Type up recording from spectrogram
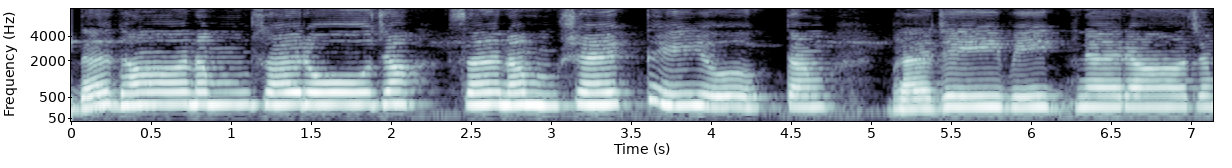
दधानं सरोजासनं शक्तियुक्तं भजे विघ्नराजं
